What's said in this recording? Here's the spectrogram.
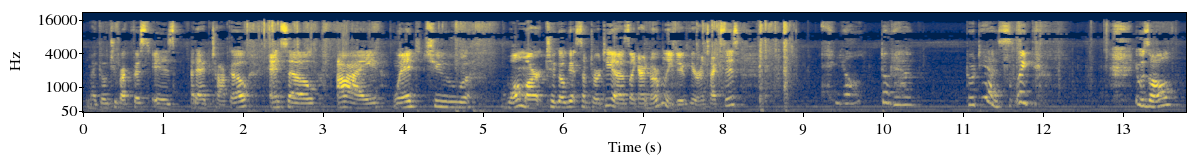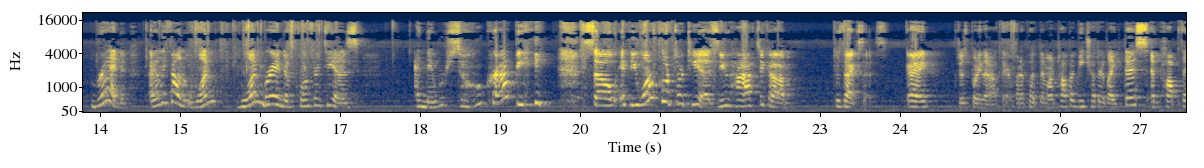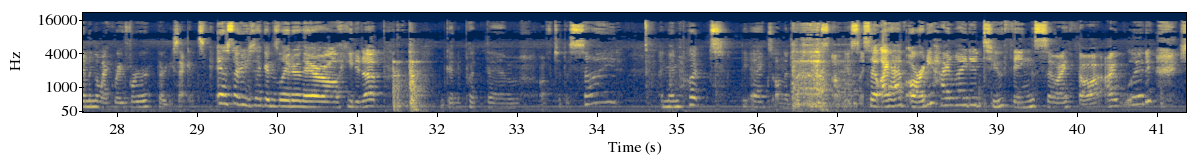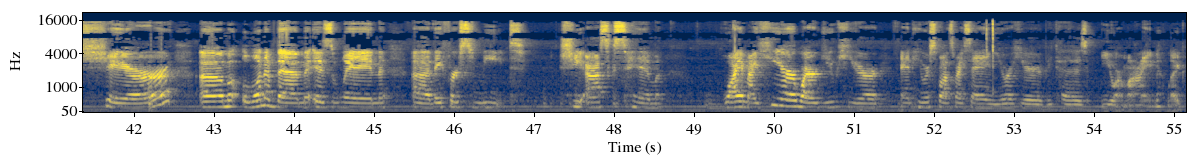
my go-to breakfast is an egg taco. And so I went to Walmart to go get some tortillas like I normally do here in Texas. And y'all don't have tortillas. Like it was all bread. I only found one one brand of corn tortillas and they were so crappy. so if you want corn tortillas, you have to come to Texas, okay? Just putting that out there. I'm gonna put them on top of each other like this and pop them in the microwave for 30 seconds. As 30 seconds later, they're all heated up. I'm gonna put them off to the side and then put the eggs on the tortillas, obviously. So I have already highlighted two things, so I thought I would share. Um, one of them is when uh, they first meet, she asks him, why am I here? Why are you here? And he responds by saying, you're here because you are mine. Like,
